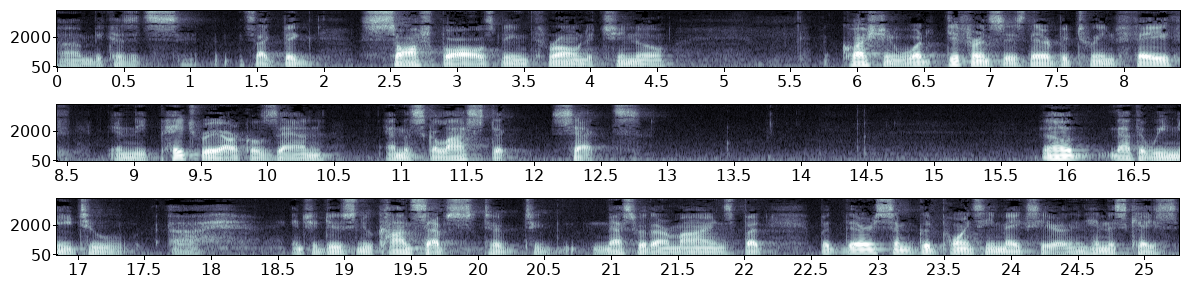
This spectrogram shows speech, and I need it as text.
um, because it's it's like big softballs being thrown to Chinul. Question: What difference is there between faith in the patriarchal Zen and the scholastic sects. Well, not that we need to uh, introduce new concepts to, to mess with our minds, but, but there are some good points he makes here. And in this case,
